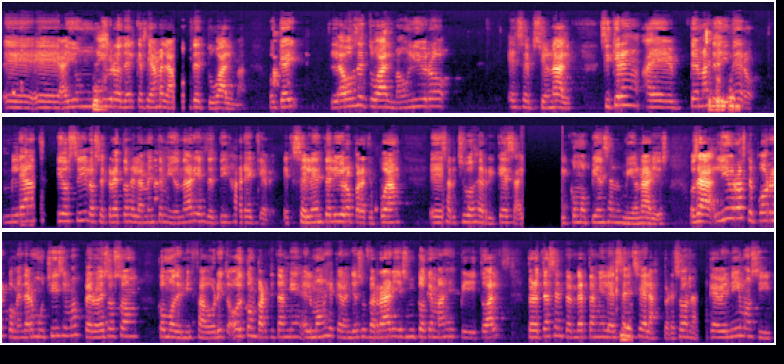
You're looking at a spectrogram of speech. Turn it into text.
eh, eh, hay un libro de él que se llama La voz de tu alma, ¿ok? La voz de tu alma, un libro excepcional. Si quieren temas de dinero, lean sí o sí Los secretos de la mente millonaria, es de T. Hareker. Excelente libro para que puedan eh, archivos de riqueza y cómo piensan los millonarios. O sea, libros te puedo recomendar muchísimos, pero esos son como de mis favoritos. Hoy compartí también El monje que vendió su Ferrari, es un toque más espiritual, pero te hace entender también la esencia de las personas, que venimos y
